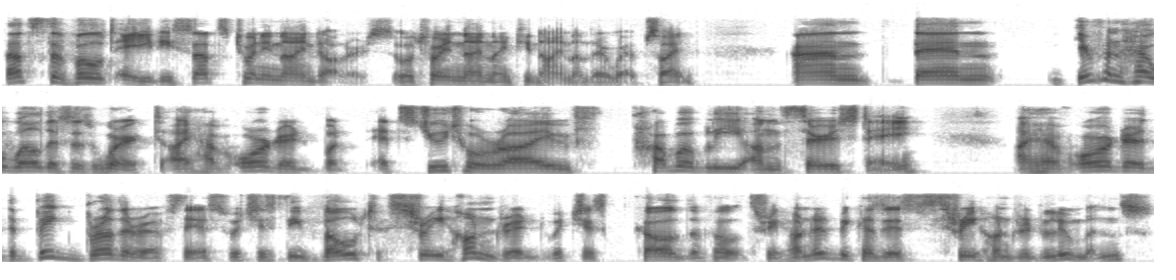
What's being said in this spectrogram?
that's the Volt 80. So that's twenty nine dollars, or twenty nine ninety nine on their website. And then, given how well this has worked, I have ordered, but it's due to arrive probably on Thursday. I have ordered the big brother of this, which is the Volt 300, which is called the Volt 300 because it's 300 lumens.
